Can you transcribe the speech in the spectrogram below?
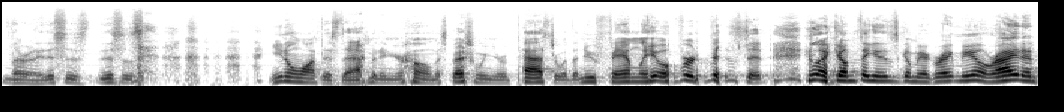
Literally, this is, this is, you don't want this to happen in your home, especially when you're a pastor with a new family over to visit. You're like, I'm thinking this is going to be a great meal, right? And,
